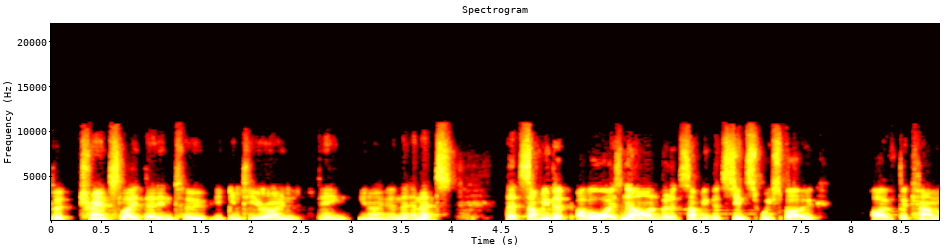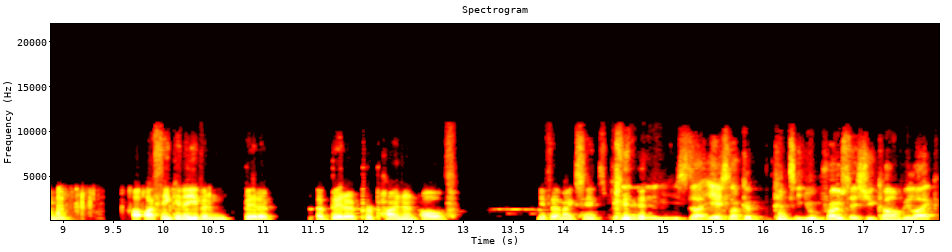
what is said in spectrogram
but translate that into into your own thing you know? And and that's that's something that I've always known but it's something that since we spoke I've become I think an even better a better proponent of, if that makes sense. it's like yeah, it's like a continual process. You can't be like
